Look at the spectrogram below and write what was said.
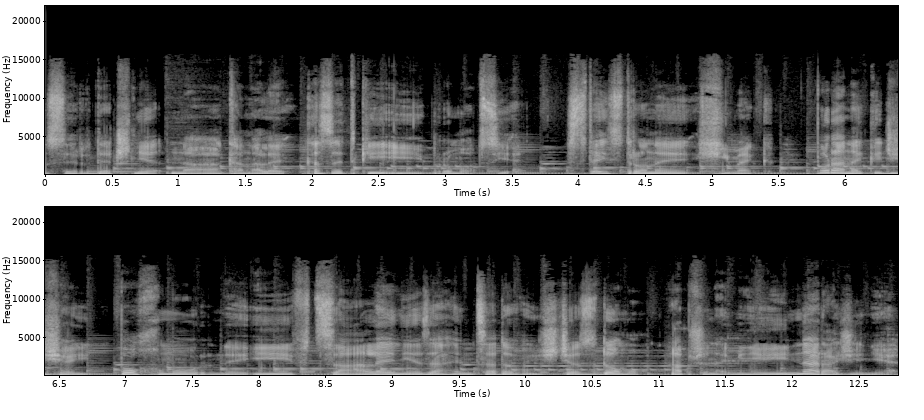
Serdecznie na kanale Gazetki i Promocje. Z tej strony Himek. Poranek dzisiaj pochmurny i wcale nie zachęca do wyjścia z domu, a przynajmniej na razie nie.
